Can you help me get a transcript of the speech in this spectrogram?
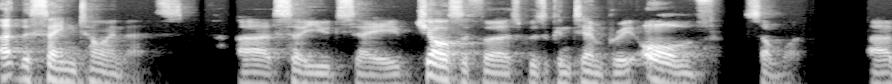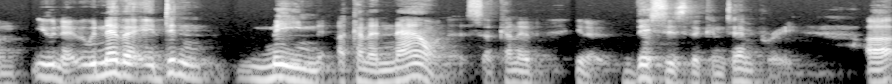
at the same time as. Uh, so you'd say Charles I was a contemporary of someone. Um, you know, it would never, it didn't mean a kind of noun as a kind of, you know, this is the contemporary. Uh,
